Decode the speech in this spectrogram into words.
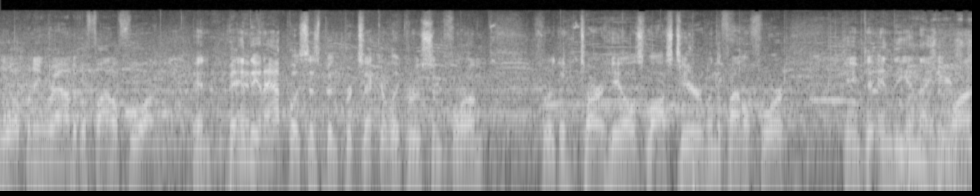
the opening round of a Final Four. And Indianapolis has been particularly gruesome for them, for the Tar Heels. Lost here when the Final Four came to Indy in 91.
